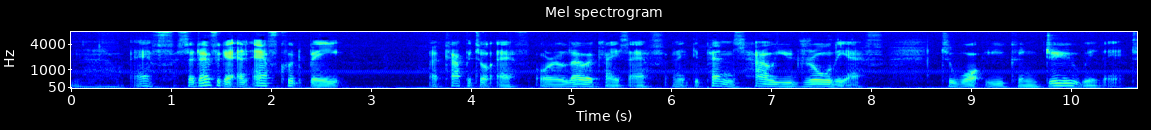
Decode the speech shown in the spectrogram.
Now F. So don't forget an F could be a capital F or a lowercase f and it depends how you draw the F to what you can do with it.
